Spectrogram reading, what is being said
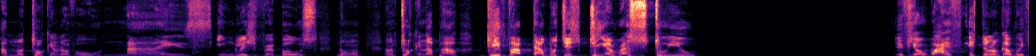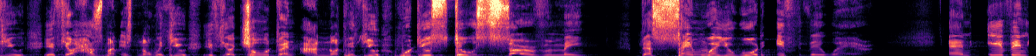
I'm not talking of, oh, nice English verbose. No, I'm talking about give up that which is dearest to you. If your wife is no longer with you, if your husband is not with you, if your children are not with you, would you still serve me the same way you would if they were? And even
